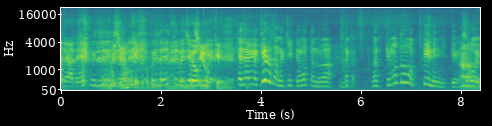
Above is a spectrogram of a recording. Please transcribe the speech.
あれあれ。矛矛盾 OK ってことで。矛盾してる矛盾矛盾 OK で。いやでも今ケイトさんの聞いて思ったのは、うん。なんかなんか手元を丁寧にっていうのはすごい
